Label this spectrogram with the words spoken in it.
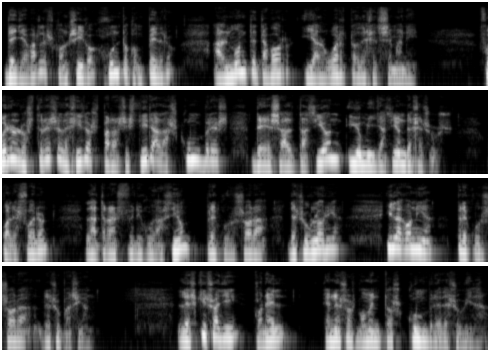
de llevarles consigo, junto con Pedro, al monte Tabor y al huerto de Getsemaní, fueron los tres elegidos para asistir a las cumbres de exaltación y humillación de Jesús, cuales fueron la transfiguración precursora de su gloria y la agonía precursora de su pasión. Les quiso allí, con él, en esos momentos cumbre de su vida.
